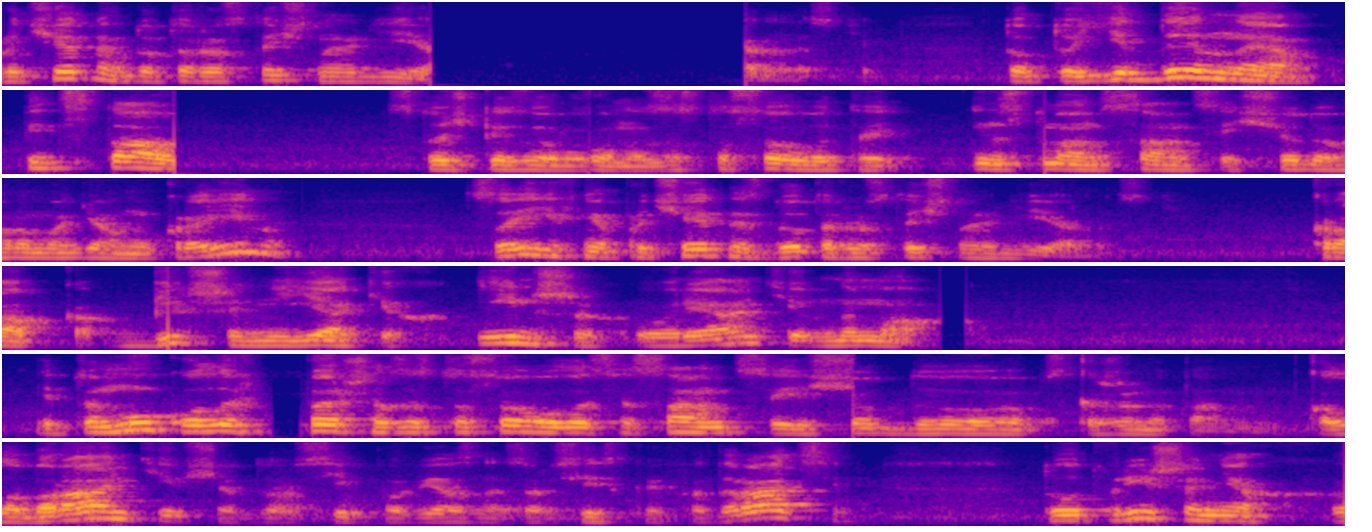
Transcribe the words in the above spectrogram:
причетних до терористичної діяльності. Тобто єдина підстава з точки зору застосовувати інструмент санкцій щодо громадян України це їхня причетність до терористичної діяльності. Крапка. Більше ніяких інших варіантів нема. І тому, коли вперше застосовувалися санкції щодо, скажімо там, колаборантів, щодо осіб пов'язаних з Російською Федерацією, то от в рішеннях е,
